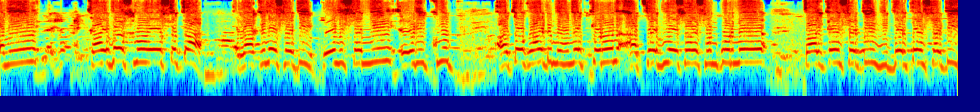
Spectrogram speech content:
आणि कायदा सुव्यवस्था राखण्यासाठी पोलिसांनी एवढी खूप आटोकाट मेहनत करून आजचा दिवस हा संपूर्ण पालकांसाठी विद्यार्थ्यांसाठी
